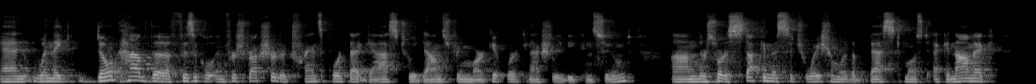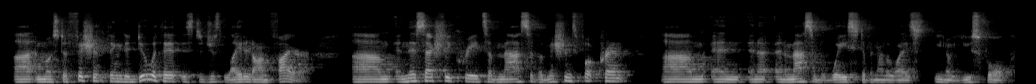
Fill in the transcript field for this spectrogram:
And when they don't have the physical infrastructure to transport that gas to a downstream market where it can actually be consumed, um, they're sort of stuck in this situation where the best, most economic, uh, and most efficient thing to do with it is to just light it on fire. Um, and this actually creates a massive emissions footprint um, and, and a, and, a, massive waste of an otherwise you know, useful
